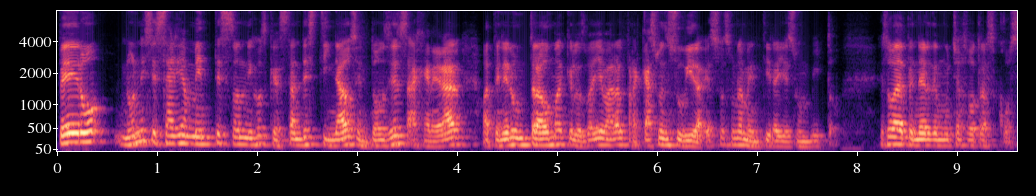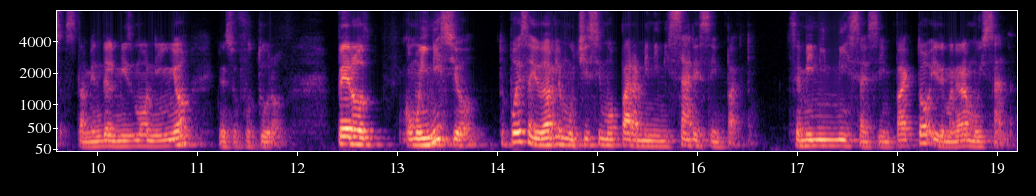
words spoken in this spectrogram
pero no necesariamente son hijos que están destinados entonces a generar, a tener un trauma que los va a llevar al fracaso en su vida. Eso es una mentira y es un mito. Eso va a depender de muchas otras cosas, también del mismo niño en su futuro. Pero como inicio, tú puedes ayudarle muchísimo para minimizar ese impacto. Se minimiza ese impacto y de manera muy sana.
